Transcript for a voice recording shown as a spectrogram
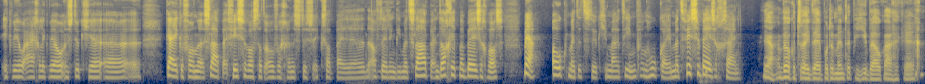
ik wil eigenlijk wel een stukje uh, kijken van slaap bij vissen was dat overigens. Dus ik zat bij de afdeling die met slapen en dagritme bezig was. Maar ja, ook met het stukje maritiem van hoe kan je met vissen bezig zijn. Ja, en welke twee departementen heb je hier bij elkaar gekregen?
